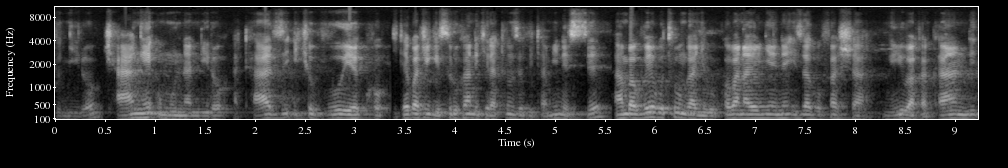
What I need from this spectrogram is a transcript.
mapfunyiro canke umunaniro atazi icyo ko igiterwa cyigisuru kandi kiratunze vitamine C hambavu yo gutunganya urukoba nayo nyene iza gufasha mu iyubaka kandi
